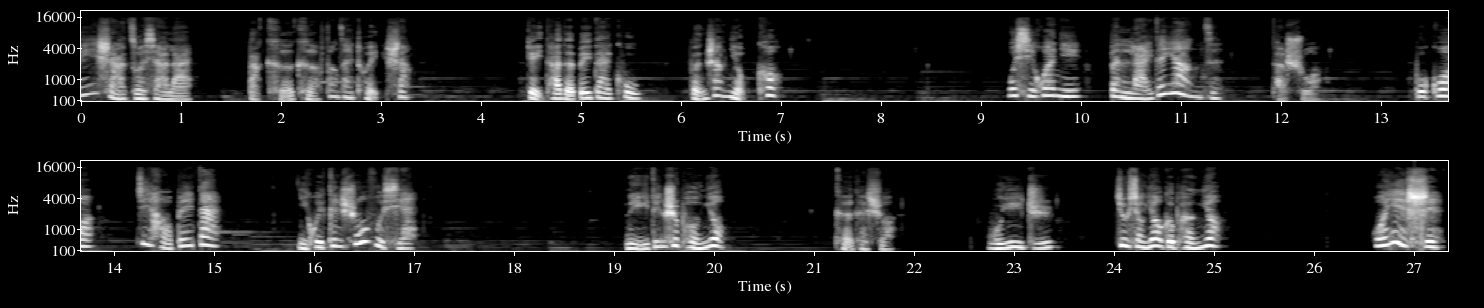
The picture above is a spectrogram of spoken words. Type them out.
丽莎坐下来，把可可放在腿上，给她的背带裤缝上纽扣。我喜欢你本来的样子，他说。不过系好背带。你会更舒服些。你一定是朋友，可可说：“我一直就想要个朋友。”我也是，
